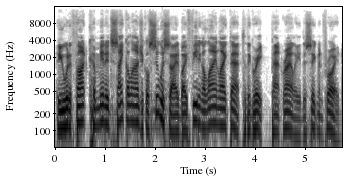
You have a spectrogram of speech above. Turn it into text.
who you would have thought committed psychological suicide by feeding a line like that to the great Pat Riley, the Sigmund Freud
